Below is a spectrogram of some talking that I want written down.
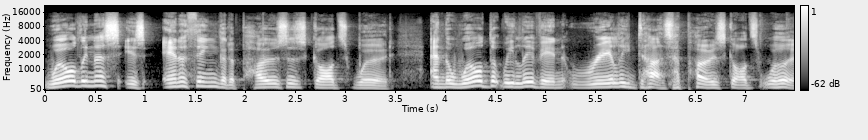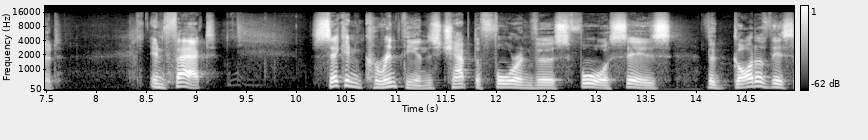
Worldliness is anything that opposes God's word. And the world that we live in really does oppose God's word. In fact, 2 Corinthians chapter 4 and verse 4 says, "The god of this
